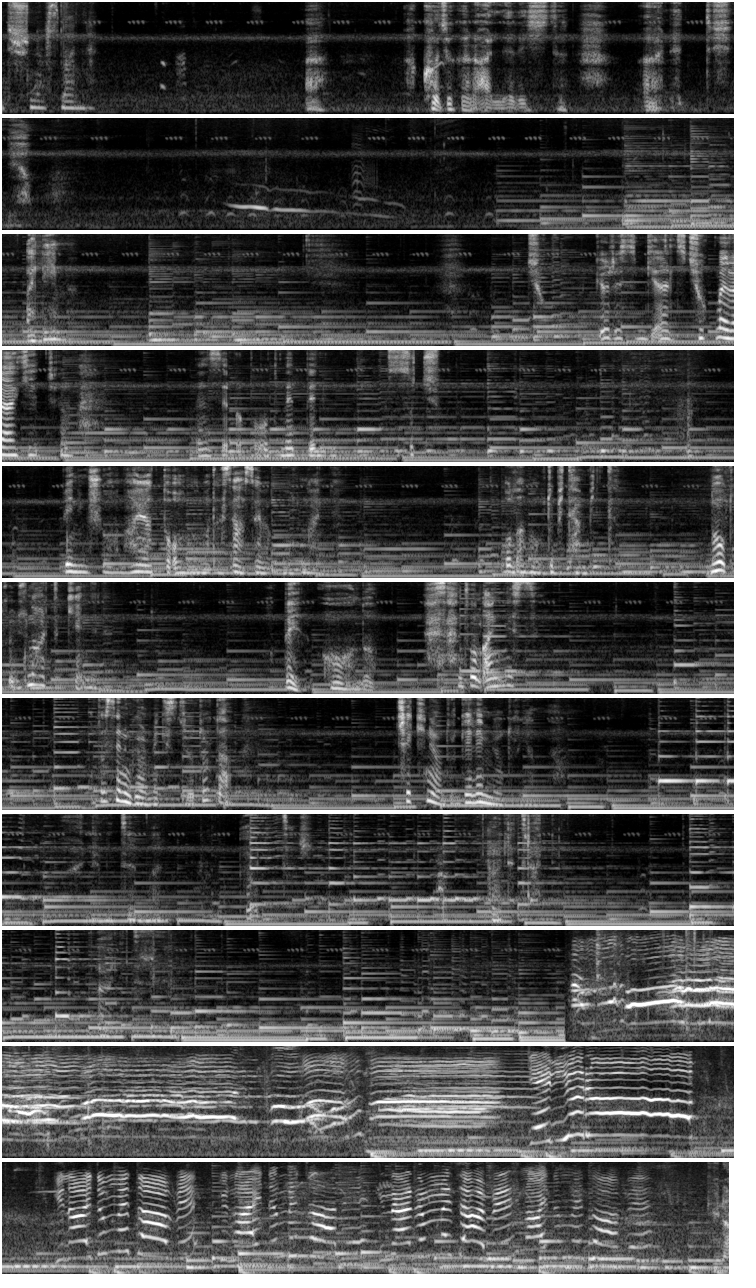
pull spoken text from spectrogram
Ne düşünüyorsun anne? Koca karı işte. Öyle düşünüyorum. Ali mi? Çok göresim geldi. Çok merak ediyorum. Ben sebep oldum. Hep benim Benim şu an hayatta olmama da sen sebep oldun anne. Olan oldu biten bitti. Ne olur üzme artık kendini. O benim oğlum. Sen de onun annesi. O da seni görmek istiyordur da... ...çekiniyordur, gelemiyordur yanına.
